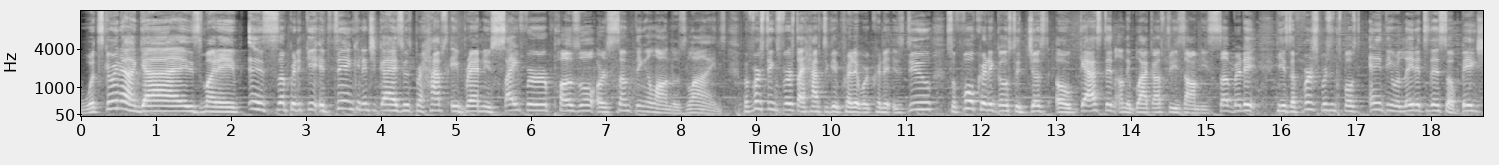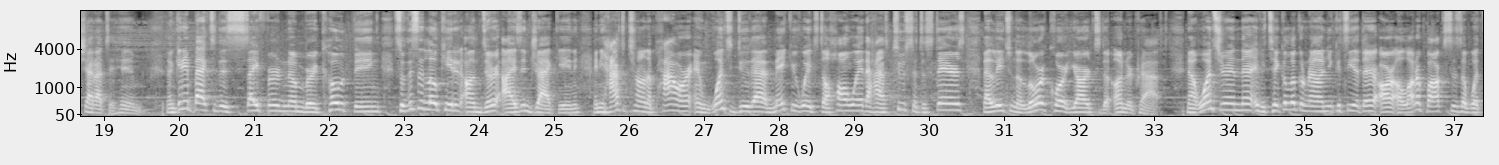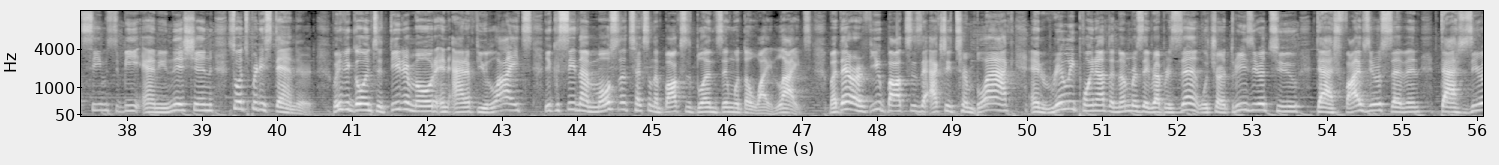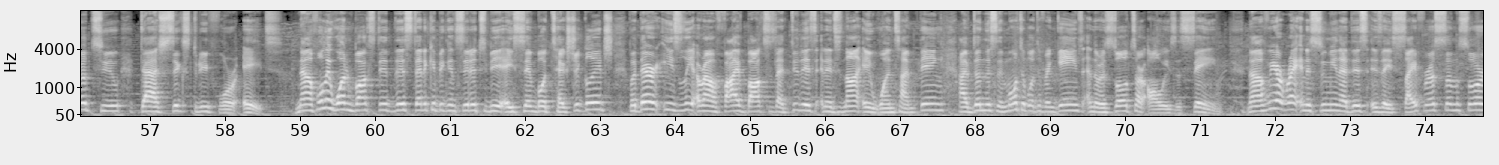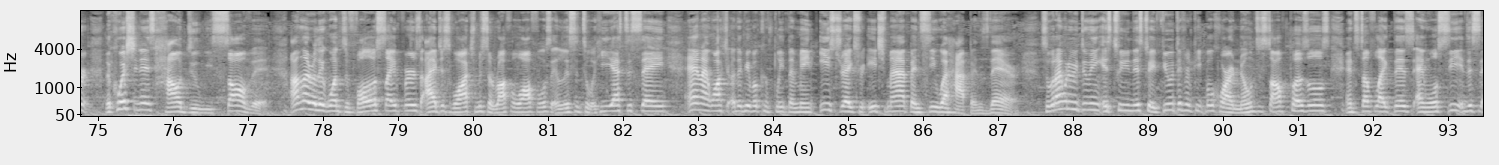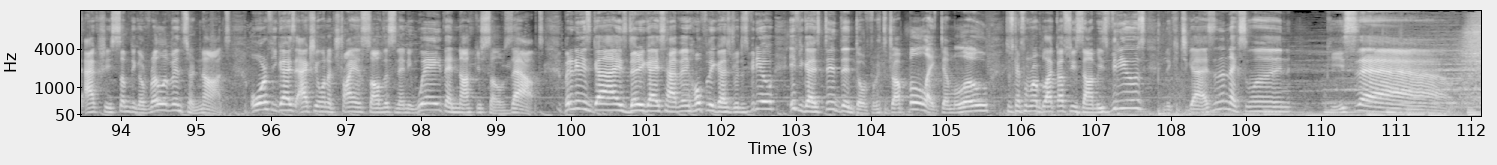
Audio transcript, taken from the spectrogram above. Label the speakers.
Speaker 1: What's going on guys? My name is SubPredicate. It's Dan you guys with perhaps a brand new cipher, puzzle, or something along those lines. But first things first, I have to give credit where credit is due. So full credit goes to Just O Gaston on the Black Ops 3 Zombies subreddit. He is the first person to post anything related to this, so big shout out to him. Now getting back to this cipher number code thing, so this is located on Der Eisendrache, and you have to turn on the power, and once you do that, make your way to the hallway that has two sets of stairs that lead from the lower courtyard to the undercroft. Now once you're in there, if you take a look around, you can see that there are a lot of boxes of what seems to be ammunition, so it's pretty standard. But if you go into theater mode and add a few lights, you can see that most of the text on the boxes blends in with the white lights. But there are a few boxes that actually turn black and really point out the numbers they represent, which are 302-507-02-6348. Now, if only one box did this, then it could be considered to be a simple texture glitch, but there are easily around 5 boxes that do this and it's not a one-time thing. I've done this in multiple different games and the results are always the same. Now, if we are right in assuming that this is a cipher of some sort, the question is how do we solve it? I'm not really one to follow ciphers, I just watch MrRoflWaffles and listen to what he has to say, and I watch other people complete the main easter eggs for each map and see what happens there. So what I'm going to be doing is tweeting this to a few different people who are known to solve puzzles and stuff like this, and we'll see if this is actually something of relevance or not. Or if you guys actually want to try and solve this in any way, then knock yourselves out. But anyways guys, there you guys have it. Hopefully you guys enjoyed this video. If you guys did, then don't forget to drop a like down below. Subscribe for more Black Ops 3 Zombies videos. And I'll catch you guys in the next one. Peace out.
